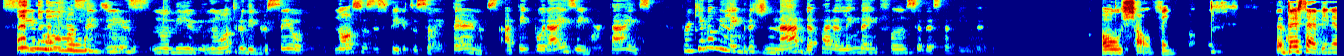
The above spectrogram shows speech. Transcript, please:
Sim, como você diz no livro, num outro livro seu, nossos espíritos são eternos, atemporais e imortais, por que não me lembro de nada para além da infância desta vida? Oh, jovem. Percebe, né?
